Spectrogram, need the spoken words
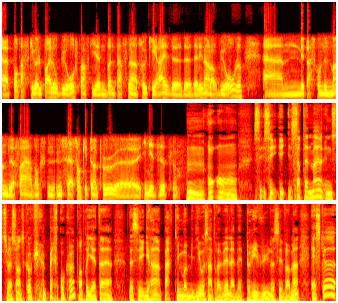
euh, pas parce qu'ils veulent pas aller au bureau. Je pense qu'il y a une bonne partie d'entre eux qui rêvent d'aller dans leur bureau, là, euh, mais parce qu'on nous demande de le faire. Donc, c'est une, situation qui est un peu inédite. Hmm, on, c'est certainement une situation, en tout cas, qu'aucun propriétaire de ces grands parcs immobiliers au centre-ville avait prévu. C'est vraiment. Est-ce que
